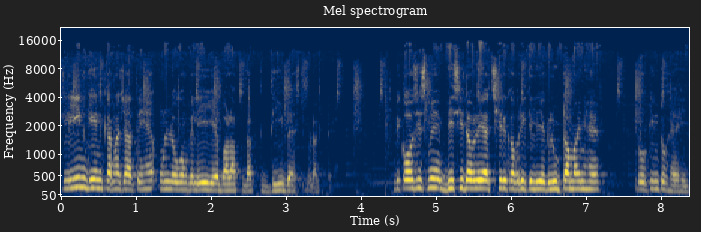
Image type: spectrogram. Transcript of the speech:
क्लीन गेन करना चाहते हैं उन लोगों के लिए ये बड़ा प्रोडक्ट दी बेस्ट प्रोडक्ट है। बिकॉज़ इसमें बी सी डब्ल्यू अच्छी रिकवरी के लिए ग्लूटामाइन है प्रोटीन तो है ही।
